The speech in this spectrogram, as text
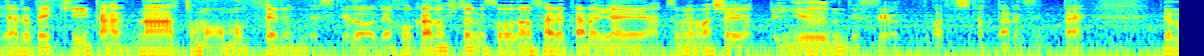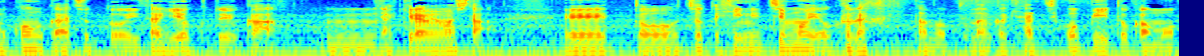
やるべきだなぁとも思ってるんですけど、で、他の人に相談されたら、いやいや、集めましょうよって言うんですよ。私だったら絶対。でも今回はちょっと潔くというか、うん、諦めました。えー、っと、ちょっと日にちも良くなかったのと、なんかキャッチコピーとかも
